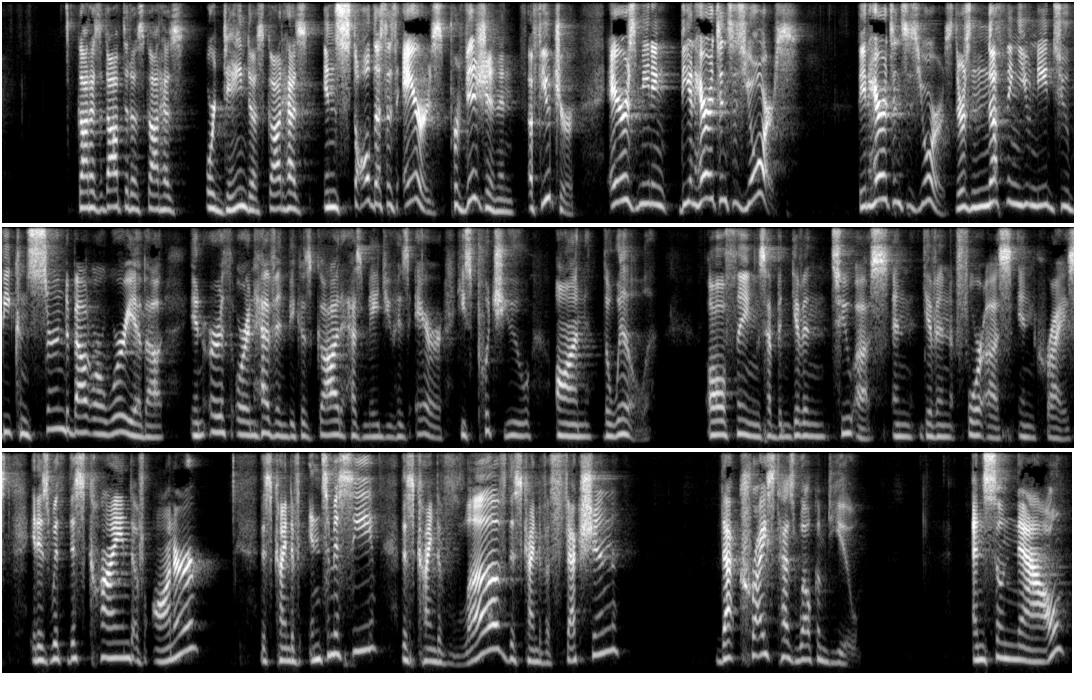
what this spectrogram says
God has adopted us, God has ordained us, God has installed us as heirs, provision and a future. Heirs meaning the inheritance is yours. The inheritance is yours. There's nothing you need to be concerned about or worry about in earth or in heaven because God has made you his heir. He's put you on the will. All things have been given to us and given for us in Christ. It is with this kind of honor, this kind of intimacy, this kind of love, this kind of affection that Christ has welcomed you. And so now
